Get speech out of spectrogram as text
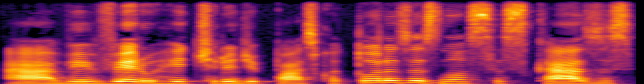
a viver o Retiro de Páscoa. Todas as nossas casas,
